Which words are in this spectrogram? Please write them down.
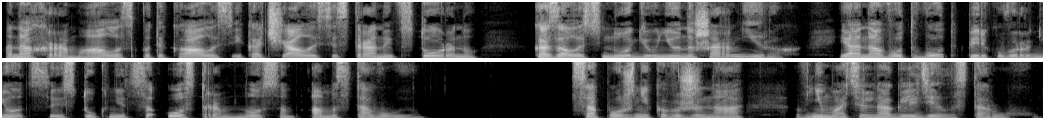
Она хромала, спотыкалась и качалась из стороны в сторону. Казалось, ноги у нее на шарнирах и она вот-вот перекувырнется и стукнется острым носом о мостовую. Сапожникова жена внимательно оглядела старуху.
